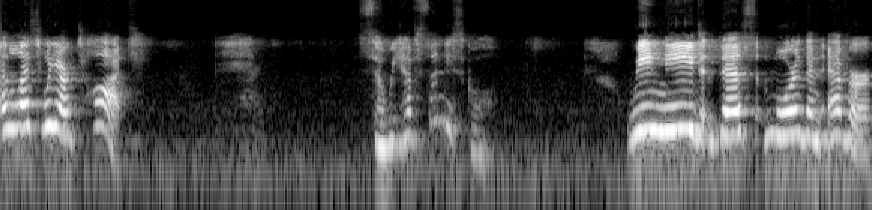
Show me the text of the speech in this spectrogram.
Unless we are taught. So we have Sunday school. We need this more than ever.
